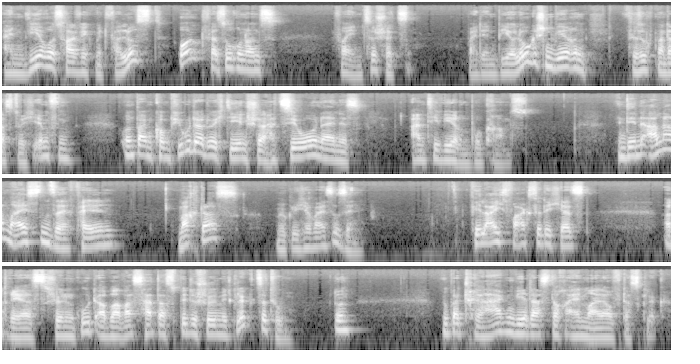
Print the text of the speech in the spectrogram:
ein Virus häufig mit Verlust und versuchen uns vor ihm zu schützen. Bei den biologischen Viren versucht man das durch Impfen und beim Computer durch die Installation eines Antivirenprogramms. In den allermeisten Fällen macht das möglicherweise Sinn. Vielleicht fragst du dich jetzt, Andreas, schön und gut, aber was hat das bitte schön mit Glück zu tun? Nun, übertragen wir das doch einmal auf das Glück.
